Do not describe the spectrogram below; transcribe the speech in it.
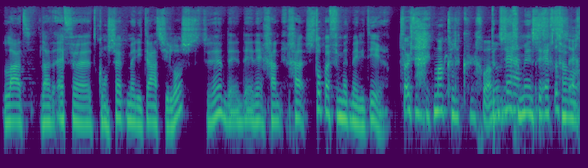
laat, laat even het concept meditatie los. De- de- de- ga, ga, stop even met mediteren. het wordt eigenlijk makkelijker gewoon. Dan zeggen Ja, mensen echt van, oh,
